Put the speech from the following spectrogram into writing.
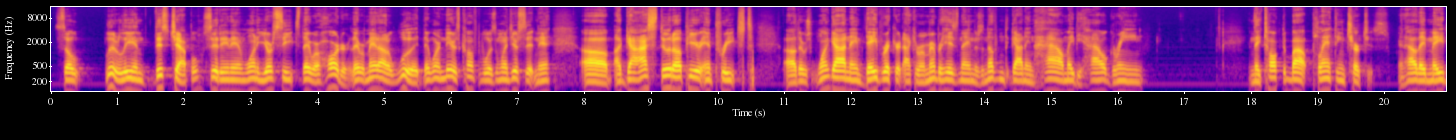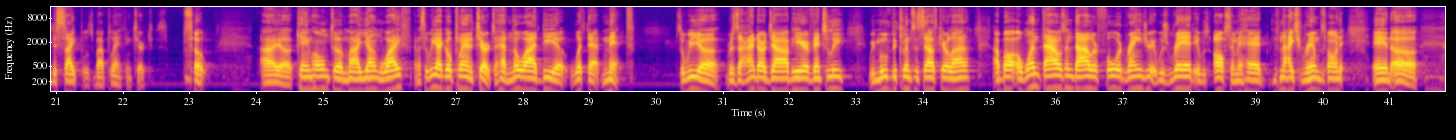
So literally in this chapel, sitting in one of your seats, they were harder. They were made out of wood. They weren't near as comfortable as the ones you're sitting in. Uh, a guy stood up here and preached. Uh, there was one guy named Dave Rickert. I can remember his name. There's another guy named Hal, maybe Hal Green. And they talked about planting churches and how they made disciples by planting churches. So I uh, came home to my young wife and I said, We got to go plant a church. I had no idea what that meant. So we uh, resigned our job here eventually. We moved to Clemson, South Carolina. I bought a $1,000 Ford Ranger. It was red. It was awesome. It had nice rims on it. And uh,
